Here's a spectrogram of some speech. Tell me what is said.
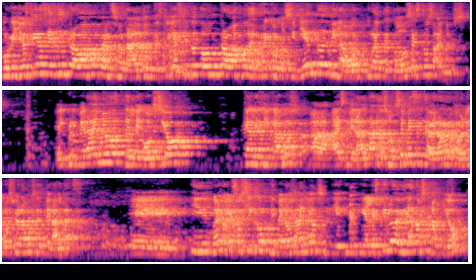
porque yo estoy haciendo un trabajo personal donde estoy haciendo todo un trabajo de reconocimiento de mi labor durante todos estos años. El primer año del negocio calificamos a, Esmeralda, a los 11 meses de haber arrancado el negocio éramos Esmeraldas. Eh, y bueno, esos cinco primeros años y, y el estilo de vida nos cambió.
